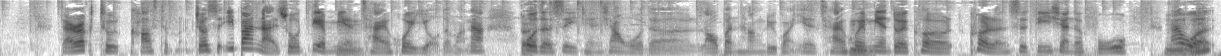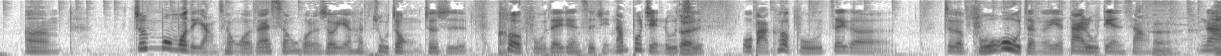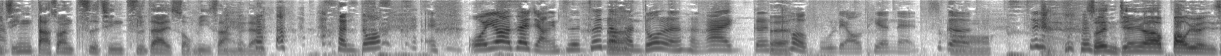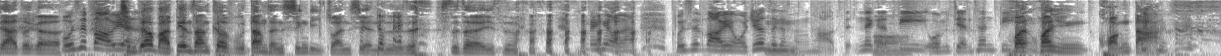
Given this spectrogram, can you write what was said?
，direct to customer，就是一般来说店面才会有的嘛。嗯、那或者是以前像我的老本行旅馆业才会面对客、嗯、客人是第一线的服务。那我嗯、呃，就默默的养成我在生活的时候也很注重就是客服这件事情。那不仅如此，我把客服这个。这个服务整个也带入电商，嗯，那已经打算刺青刺在手臂上了，这样 很多。哎、欸，我又要再讲一次，真的很多人很爱跟客服聊天呢、欸。这个，哦、这个 所以你今天又要抱怨一下这个？不是抱怨，请不要把电商客服当成心理专线，是不是？是这个意思吗？没有啦，不是抱怨，我觉得这个很好的。嗯、那个第一，哦、我们简称第一，欢欢迎狂打。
